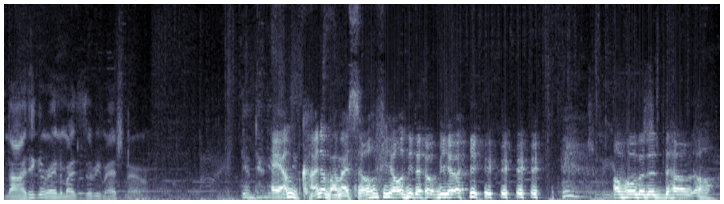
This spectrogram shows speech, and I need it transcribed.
Nah, I think it randomizes every match now. Damn, damn, damn. Hey, I'm kind of by myself. Y'all need to help me out here. I'm holding it down. Oh.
